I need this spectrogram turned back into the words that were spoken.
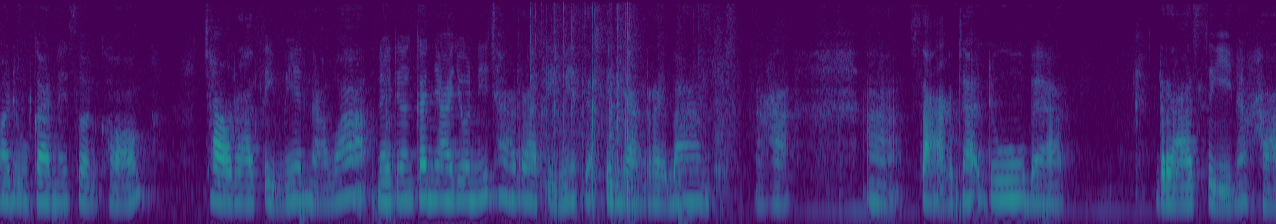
มาดูกันในส่วนของ ชาวราศีเมษนะว่า ในเดือนกันยายนนี้ชาวราศีเมษจะเป็นอย่างไรบ้างนะคะอ่าสาจะดูแบบราศีนะคะ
